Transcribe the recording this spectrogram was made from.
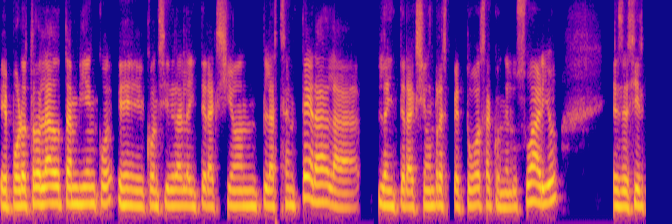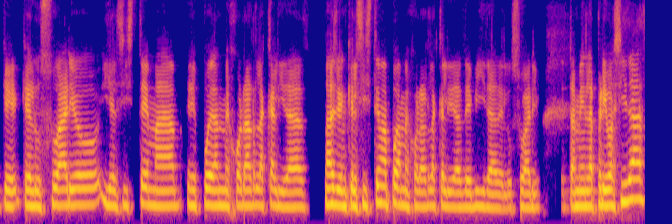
Eh, por otro lado, también considera la interacción placentera, la, la interacción respetuosa con el usuario, es decir, que, el usuario y el sistema eh, puedan mejorar la calidad, más bien que el sistema pueda mejorar la calidad de vida del usuario. También la privacidad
